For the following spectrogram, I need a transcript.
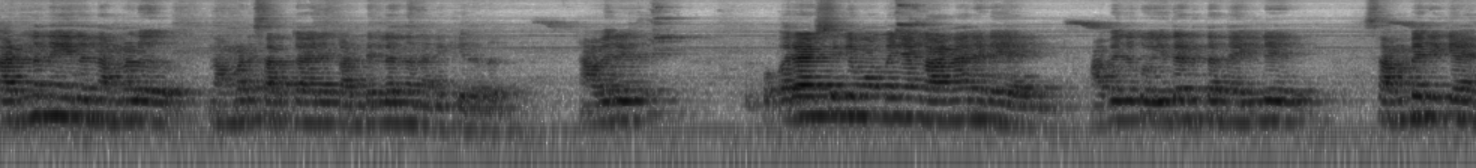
കണ്ണുനീര് നമ്മൾ നമ്മുടെ സർക്കാർ കണ്ടില്ലെന്ന് നടിക്കരുത്. അവർ ഒരാഴ്ചയ്ക്ക് മുമ്പ് ഞാൻ കാണാനിടയായി. അവർ കൊയ്തെടുത്ത നെല്ല് സംഭരിക്കാൻ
